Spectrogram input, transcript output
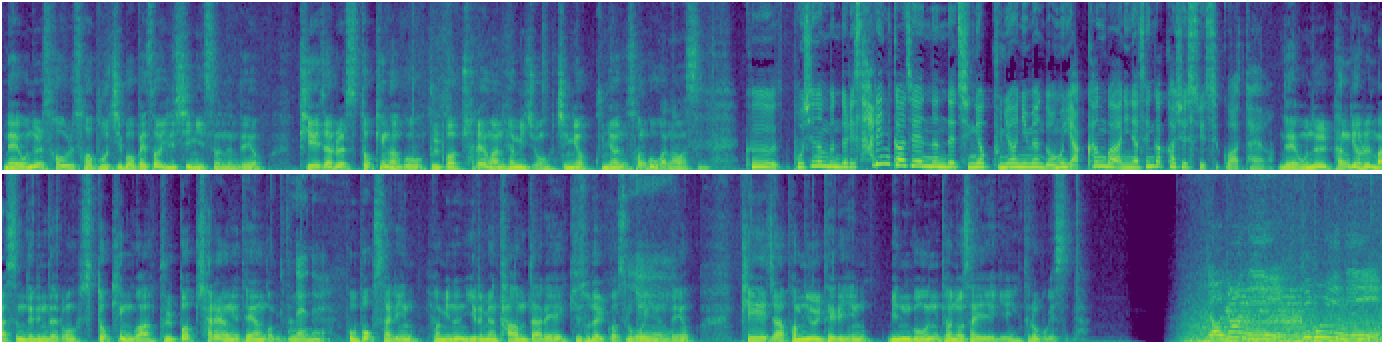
네, 오늘 서울 서부지법에서 1심이 있었는데요. 피해자를 스토킹하고 불법 촬영한 혐의죠. 징역 9년 선고가 나왔습니다. 그 보시는 분들이 살인까지 했는데 징역 9년이면 너무 약한 거 아니냐 생각하실 수 있을 것 같아요. 네, 오늘 판결은 말씀드린 대로 스토킹과 불법 촬영에 대한 겁니다. 네네. 보복 살인 혐의는 이르면 다음 달에 기소될 것으로 예. 보이는데요. 피해자 법률 대리인 민고은 변호사의 얘기 들어보겠습니다. 여전히 피고인이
